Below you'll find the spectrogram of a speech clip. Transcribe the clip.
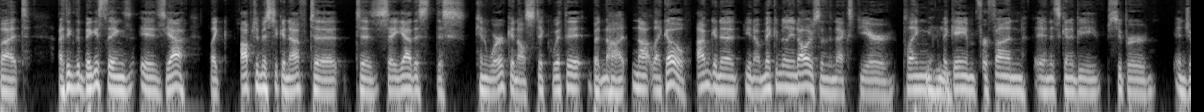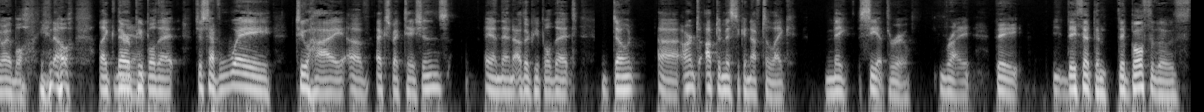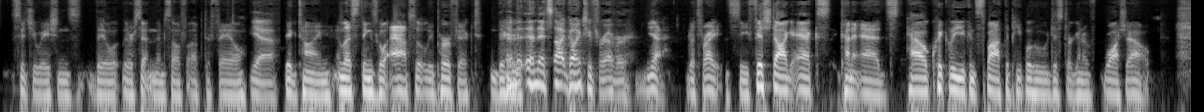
But I think the biggest things is, yeah, like optimistic enough to to say yeah this this can work and I'll stick with it but not not like oh I'm going to you know make a million dollars in the next year playing mm-hmm. a game for fun and it's going to be super enjoyable you know like there yeah. are people that just have way too high of expectations and then other people that don't uh, aren't optimistic enough to like make see it through right they they set them they both of those situations they they're setting themselves up to fail yeah. big time. Unless things go absolutely perfect and, and it's not going to forever. Yeah that's right. Let's see. Fish dog x kind of adds how quickly you can spot the people who just are going to wash out.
